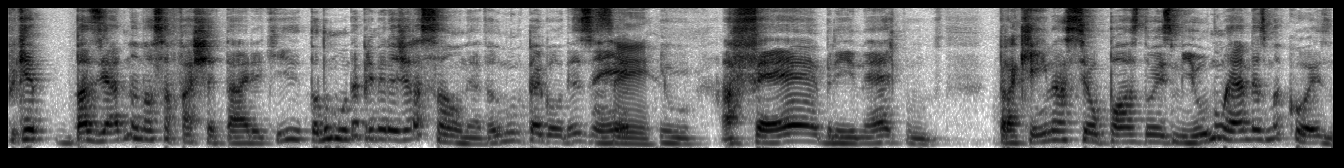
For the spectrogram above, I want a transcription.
Porque, baseado na nossa faixa etária aqui, todo mundo é primeira geração, né? Todo mundo pegou o desenho, a febre, né? Tipo, para quem nasceu pós 2000 não é a mesma coisa.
